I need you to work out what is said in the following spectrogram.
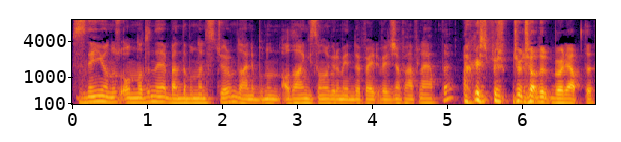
siz ne yiyorsunuz onun adı ne ben de bundan istiyorum da hani bunun adı hangisi ona göre menüde ver- vereceğim falan filan yaptı. Arkadaşım çocuk, çocuğa dönüp böyle yaptı.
